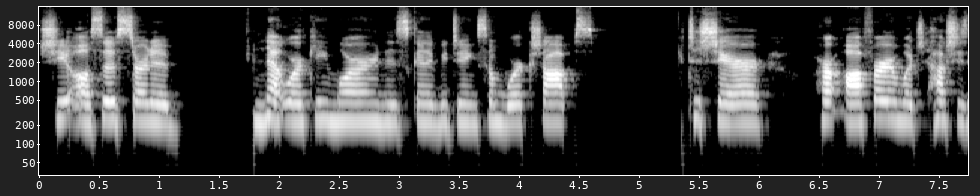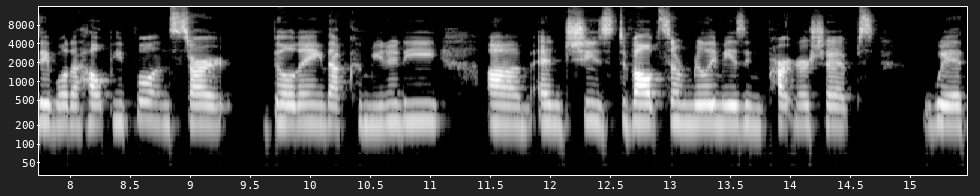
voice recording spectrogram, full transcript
She also started networking more and is going to be doing some workshops to share her offer and which how she's able to help people and start building that community. Um, and she's developed some really amazing partnerships with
